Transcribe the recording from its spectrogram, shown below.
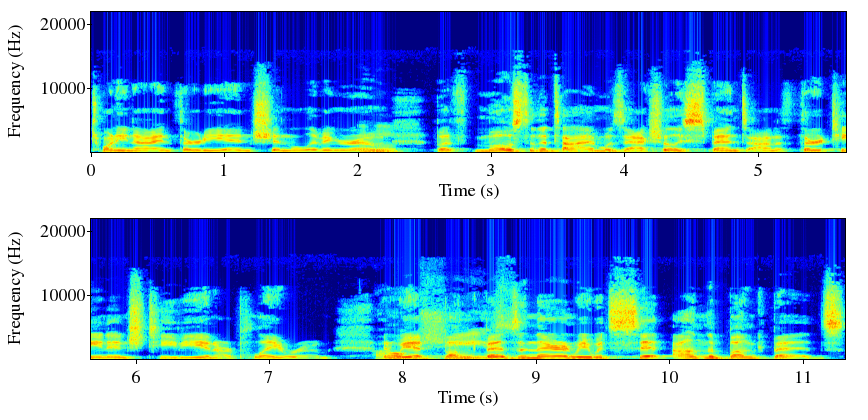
29, 30 inch in the living room, Mm-hmm. but most of the time was actually spent on a 13 inch TV in our playroom. And Oh, we had jeez. bunk beds in there, and we would sit on the bunk beds.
